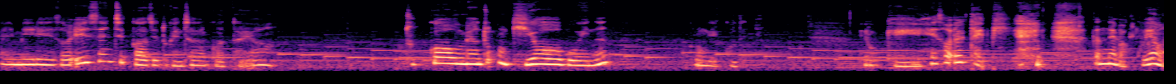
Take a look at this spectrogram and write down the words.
8mm에서 1cm까지도 괜찮을 것 같아요. 두꺼우면 조금 귀여워 보이는 그런 게 있거든요. 이렇게 해서 1탈피 끝내봤고요.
